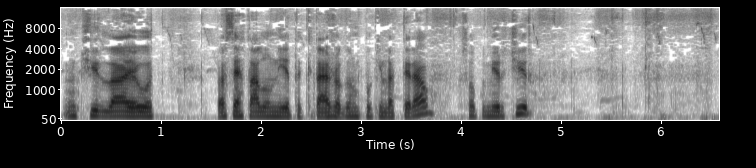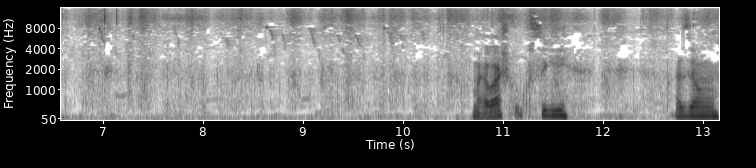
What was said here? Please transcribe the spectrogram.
Um tiro lá eu para acertar a luneta que tava jogando um pouquinho lateral. Só o primeiro tiro. Mas eu acho que eu consegui fazer um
